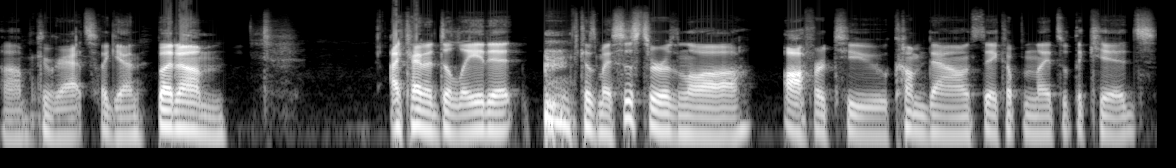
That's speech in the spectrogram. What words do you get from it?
Um, congrats again, but um, I kind of delayed it because my sister in law offered to come down, stay a couple nights with the kids,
